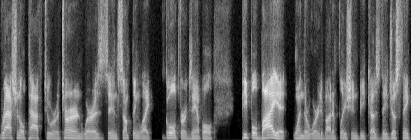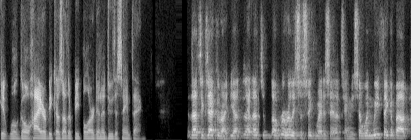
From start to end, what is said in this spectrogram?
rational path to a return, whereas in something like gold, for example, people buy it when they're worried about inflation because they just think it will go higher because other people are going to do the same thing. That's exactly right. Yeah, that's a really succinct way to say that, Sammy. So when we think about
